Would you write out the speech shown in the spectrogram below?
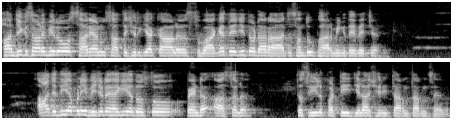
ਹਾਂਜੀ ਕਿਸਾਨ ਵੀਰੋ, ਸਾਰਿਆਂ ਨੂੰ ਸਤਿ ਸ਼੍ਰੀ ਅਕਾਲ। ਸਵਾਗਤ ਹੈ ਜੀ ਤੁਹਾਡਾ ਰਾਜ ਸੰਧੂ ਫਾਰਮਿੰਗ ਦੇ ਵਿੱਚ। ਅੱਜ ਦੀ ਆਪਣੀ ਵਿਜ਼ਿਟ ਹੈਗੀ ਆ ਦੋਸਤੋ, ਪਿੰਡ ਆਸਲ, ਤਹਿਸੀਲ ਪੱਟੀ, ਜ਼ਿਲ੍ਹਾ ਸ਼੍ਰੀ ਤਰਨਤਾਰਨ ਸਾਹਿਬ।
